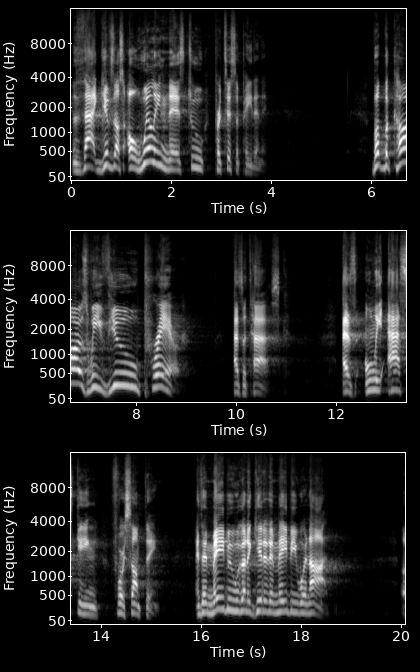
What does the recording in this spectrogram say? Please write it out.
that gives us a willingness to participate in it. But because we view prayer as a task, as only asking for something, and then maybe we're gonna get it and maybe we're not, uh,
